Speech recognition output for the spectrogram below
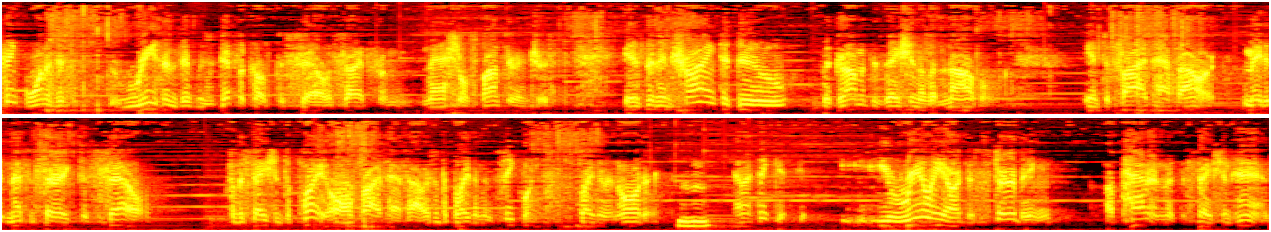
think one of the reasons it was difficult to sell, aside from national sponsor interest, is that in trying to do the dramatization of a novel into five half hours, made it necessary to sell for the station to play all five half hours and to play them in sequence, play them in order. Mm-hmm. And I think it, you really are disturbing a pattern that the station has.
